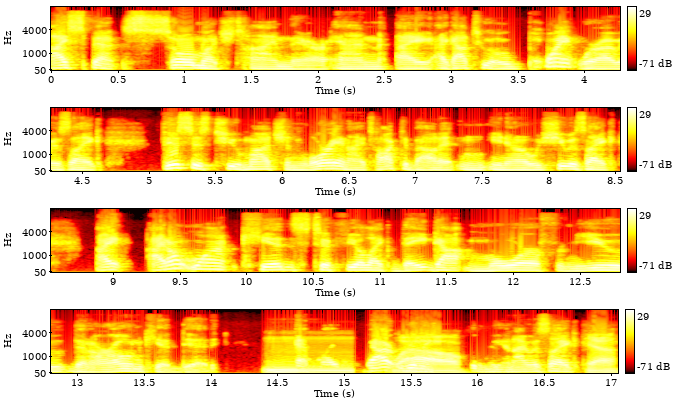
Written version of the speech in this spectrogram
I spent so much time there and I, I got to a point where I was like, this is too much. And Lori and I talked about it. And, you know, she was like, I, I don't want kids to feel like they got more from you than our own kid did. And Mm, like that wow. really hit me. And I was like, yeah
